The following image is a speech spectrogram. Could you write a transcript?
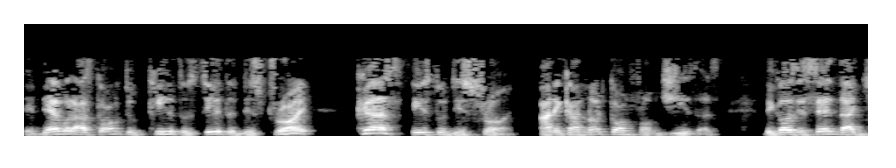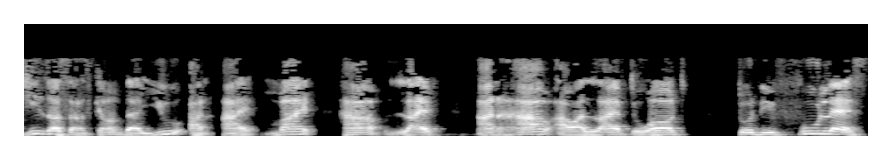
The devil has come to kill, to steal, to destroy. Curse is to destroy. And it cannot come from Jesus. Because he said that Jesus has come that you and I might have life and have our life to what? To the fullest.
